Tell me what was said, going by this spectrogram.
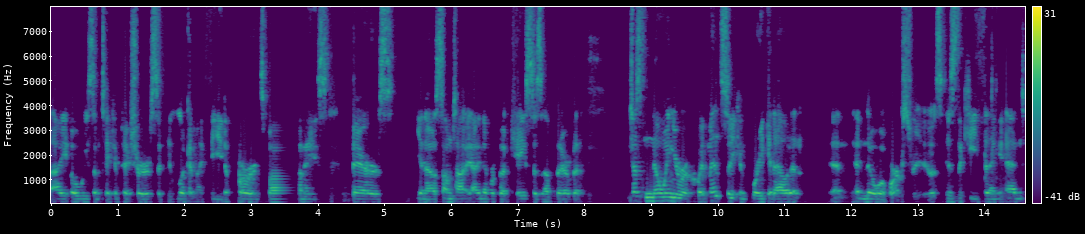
I always am taking pictures. If you look at my feed of birds, bunnies, bears, you know, sometimes I never put cases up there, but just knowing your equipment so you can break it out and, and, and know what works for you is, is the key thing. And,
